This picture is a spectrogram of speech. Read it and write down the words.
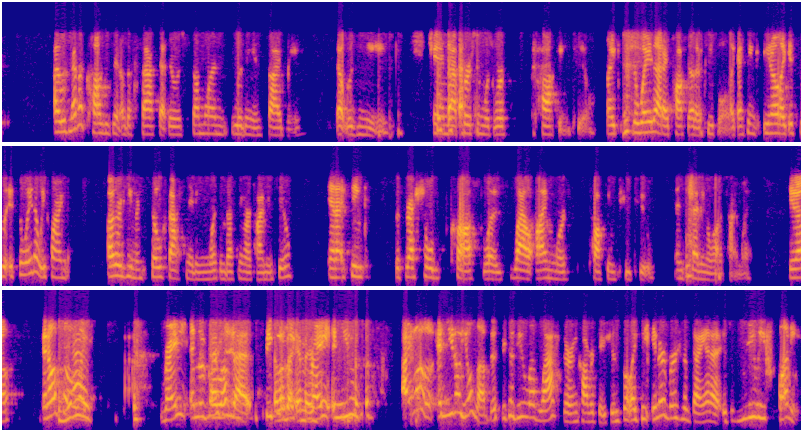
I was never cognizant of the fact that there was someone living inside me that was me, and that person was worth talking to. Like the way that I talk to other people. Like I think you know, like it's it's the way that we find other humans so fascinating and worth investing our time into. And I think the threshold crossed was, wow, I'm worth talking to too and spending a lot of time with. You know? And also Yes. like right? And the I love that. Speaking I love of that like, image. right? And you I know, and you know you'll love this because you love laughter and conversations, but like the inner version of Diana is really funny.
